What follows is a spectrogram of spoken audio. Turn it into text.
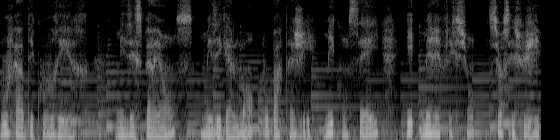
vous faire découvrir mes expériences, mais également vous partager mes conseils et mes réflexions sur ces sujets.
